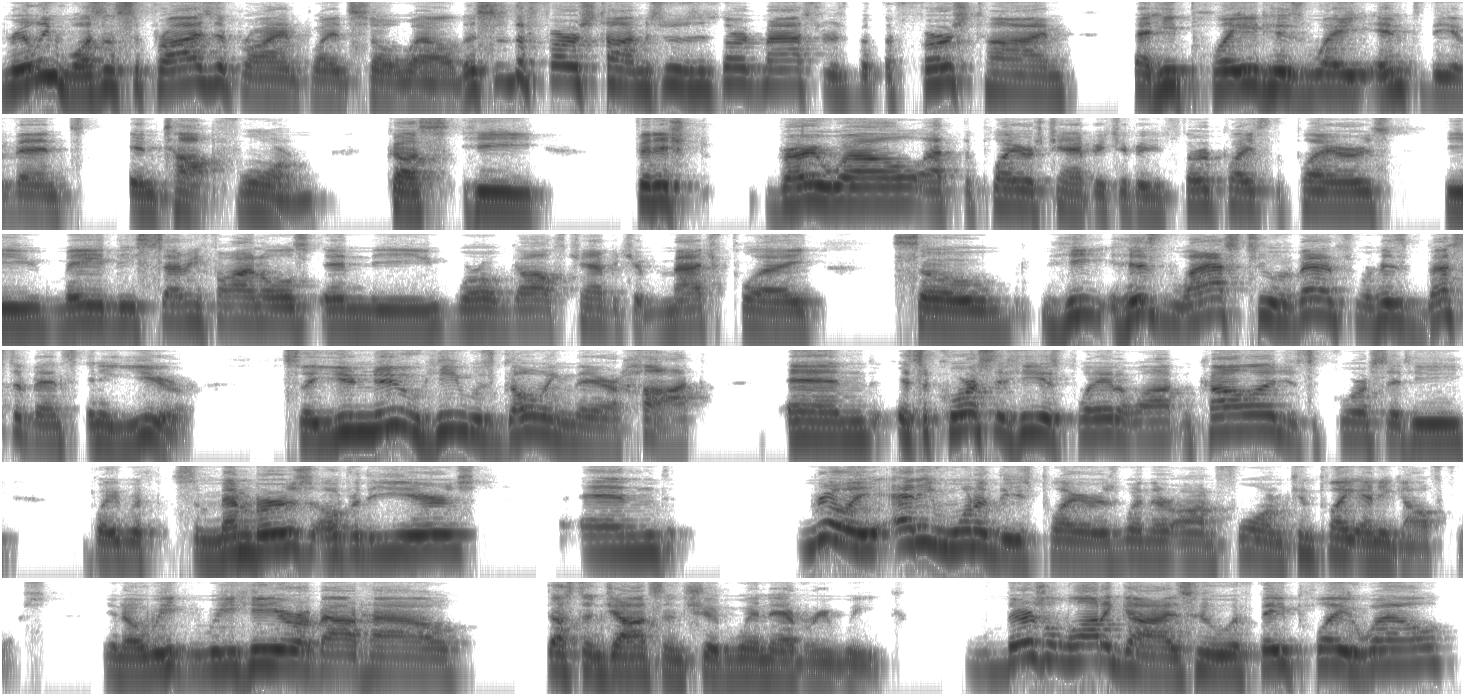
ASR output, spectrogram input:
really wasn't surprised that Brian played so well. This is the first time, this was his third Masters, but the first time that he played his way into the event in top form because he finished very well at the Players Championship. He third place the Players. He made the semifinals in the World Golf Championship match play. So he his last two events were his best events in a year. So you knew he was going there hot. And it's a course that he has played a lot in college. It's a course that he played with some members over the years. And really any one of these players when they're on form can play any golf course. You know, we, we hear about how Dustin Johnson should win every week. There's a lot of guys who, if they play well,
